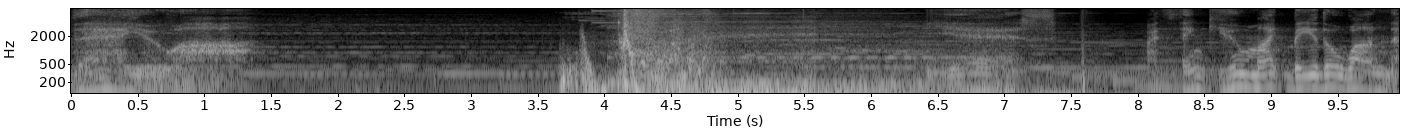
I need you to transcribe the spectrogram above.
there you are. Yes, I think you might be the one.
